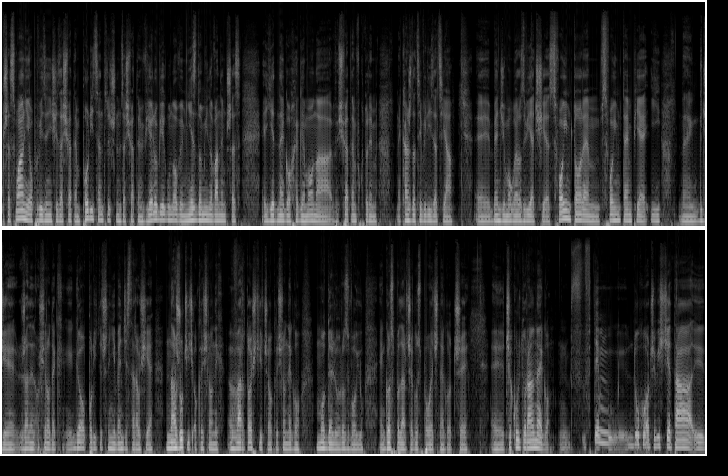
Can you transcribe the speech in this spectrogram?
przesłanie, opowiedzenie się za światem policentrycznym, za światem wielobiegunowym, niezdominowanym przez jednego hegemona, światem, w którym każda cywilizacja e, będzie mogła rozwijać się swoim torem, w swoim tempie i e, gdzie żaden ośrodek geopolityczny nie będzie starał się narzucić określonych wartości czy określonego modelu rozwoju gospodarczego, społecznego czy, e, czy kulturalnego. W tym duchu oczywiście ta y,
